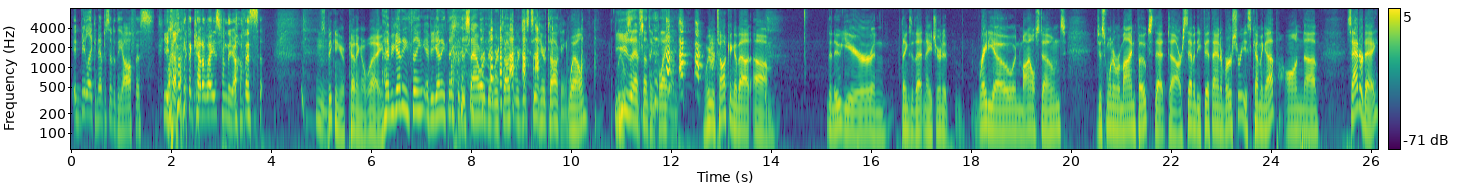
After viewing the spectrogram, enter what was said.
It'd be like an episode of The Office. Yeah. like the cutaways from The Office. Hmm. Speaking of cutting away, Have you got anything? Have you got anything for this hour that we're talking? We're just sitting here talking. well, You usually have something planned. we were talking about um, the new year and things of that nature, and it, radio and milestones. Just want to remind folks that uh, our 75th anniversary is coming up on uh, Saturday,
